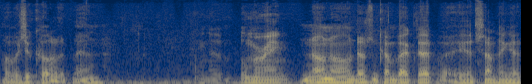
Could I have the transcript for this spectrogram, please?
What would you call it, man? You know, boomerang. No, no, it doesn't come back that way. It's something that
